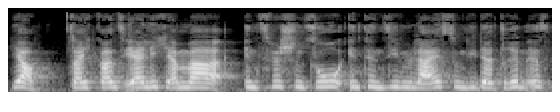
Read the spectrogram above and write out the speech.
ja, sage ich ganz ehrlich, einmal inzwischen so intensiven Leistung, die da drin ist,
